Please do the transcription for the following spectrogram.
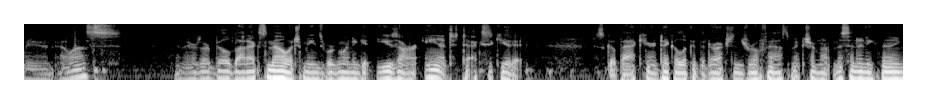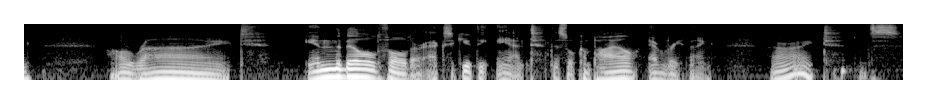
And ls. And there's our build.xml, which means we're going to get use our ant to execute it. Just go back here and take a look at the directions real fast, make sure I'm not missing anything. All right. In the build folder, execute the ant. This will compile everything. All right. Let's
